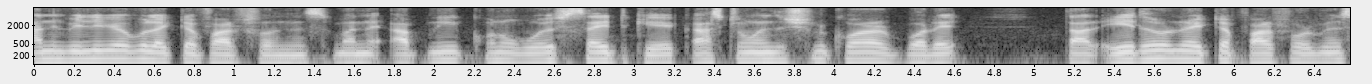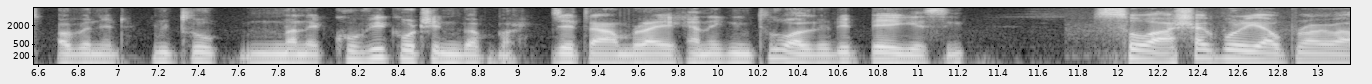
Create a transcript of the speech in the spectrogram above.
আনবিলিভেবল একটা পারফরমেন্স মানে আপনি কোনো ওয়েবসাইটকে কাস্টমাইজেশন করার পরে, তার এই ধরনের একটা পারফরমেন্স পাবেন, এটা কিন্তু মানে খুবই কঠিন ব্যাপার, যেটা আমরা এখানে কিন্তু অলরেডি পেয়ে গেছি। সো আশা করি আপনারা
